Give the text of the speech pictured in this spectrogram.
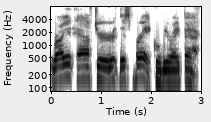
right after this break. We'll be right back.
